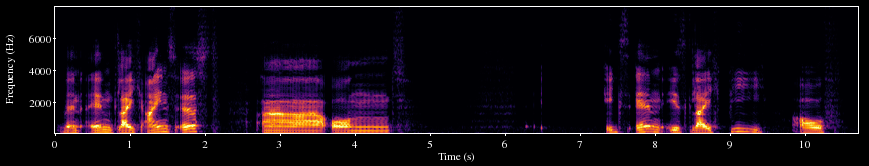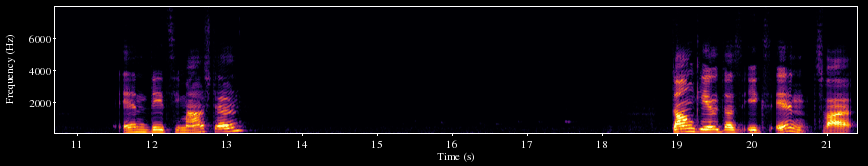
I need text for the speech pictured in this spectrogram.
wenn n gleich 1 ist äh, und xn ist gleich Pi auf n dann gilt, dass xn zwar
